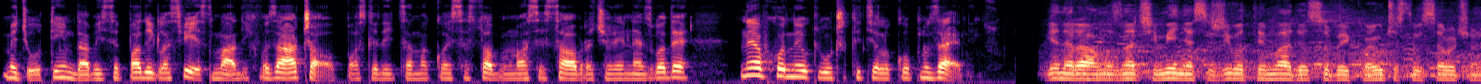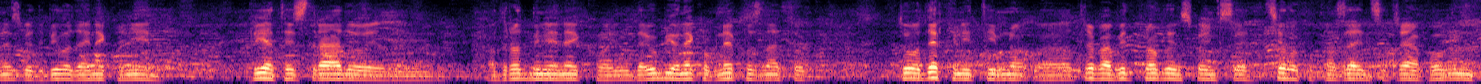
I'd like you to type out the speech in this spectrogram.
Međutim, da bi se podigla svijest mladih vozača o posljedicama koje sa sobom nose saobraćene nezgode, neophodno je uključiti cjelokupnu zajednicu. Generalno, znači, mijenja se život te mlade osobe koja učestuje u saobraćenoj nezgodi, bilo da je neko njen prijatelj strado ili od rodbine neko ili da je ubio nekog nepoznatog, to definitivno uh, treba biti problem s kojim se cijelokupna zajednica treba pobrinuti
